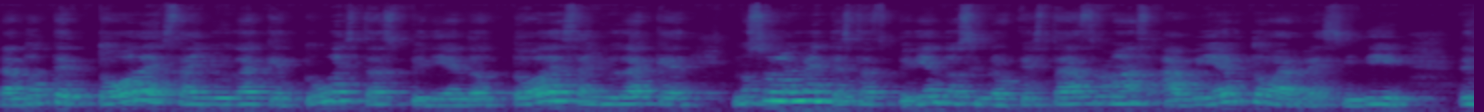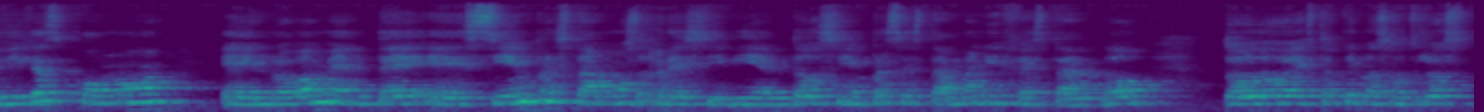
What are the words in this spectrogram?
dándote toda esa ayuda que tú estás pidiendo, toda esa ayuda que no solamente estás pidiendo, sino que estás más abierto a recibir. ¿Te fijas cómo eh, nuevamente eh, siempre estamos recibiendo, siempre se está manifestando todo esto que nosotros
